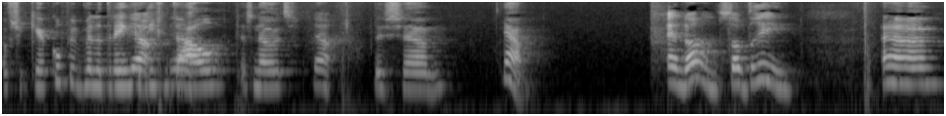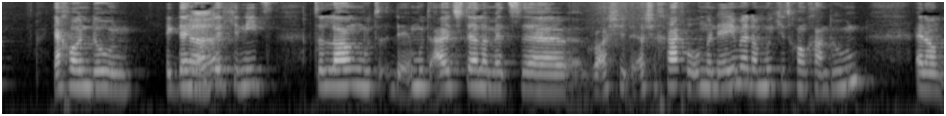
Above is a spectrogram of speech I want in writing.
of ze een keer koffie willen drinken, Ja, digitaal, desnoods. ja. Dus ehm, ja. En dan, stap 3. Ehm, ja, gewoon doen. Ik denk Ja. ook dat je niet te lang moet, moet uitstellen met... eh, als, je, als je graag wil ondernemen, dan moet je het gewoon gaan doen. En dan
